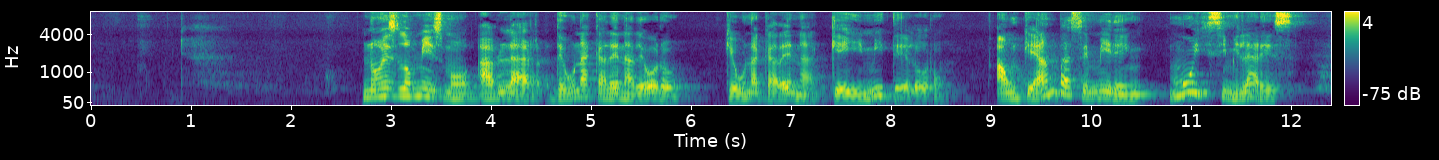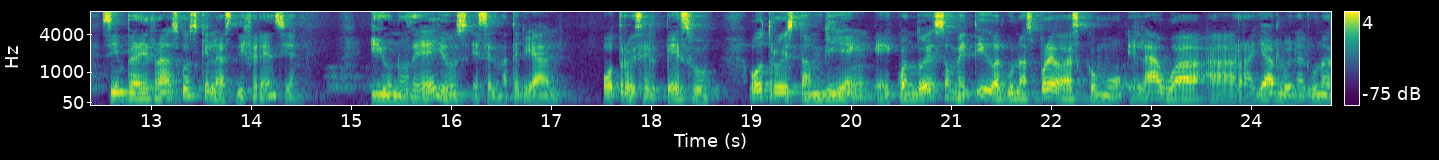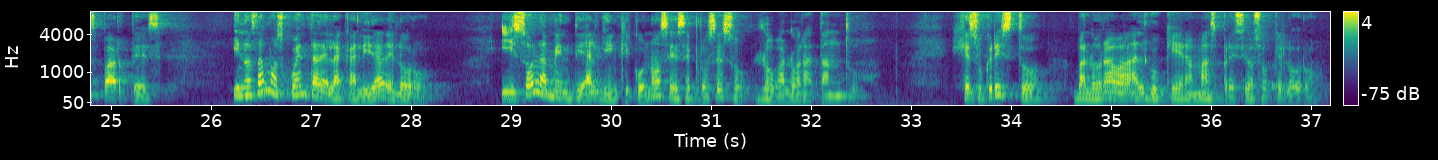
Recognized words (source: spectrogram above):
No es lo mismo hablar de una cadena de oro que una cadena que imite el oro. Aunque ambas se miren muy similares, siempre hay rasgos que las diferencian. Y uno de ellos es el material, otro es el peso, otro es también eh, cuando es sometido a algunas pruebas como el agua, a rayarlo en algunas partes, y nos damos cuenta de la calidad del oro. Y solamente alguien que conoce ese proceso lo valora tanto. Jesucristo valoraba algo que era más precioso que el oro,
